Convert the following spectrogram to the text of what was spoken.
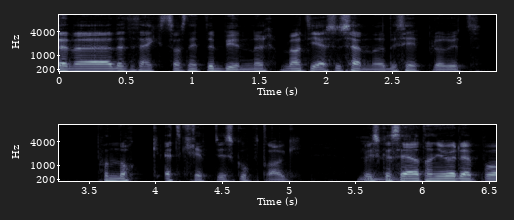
denne, dette tekstavsnittet begynner med at Jesus sender disipler ut på nok et kryptisk oppdrag. Og vi skal se at han gjør det på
